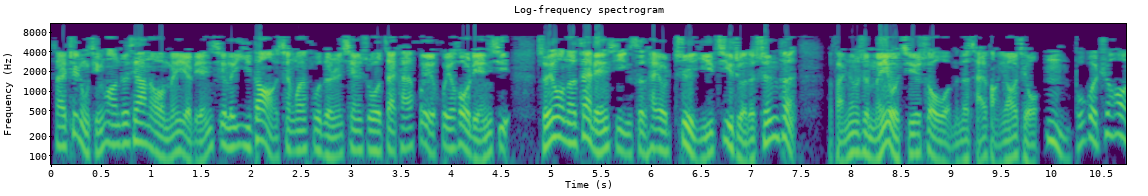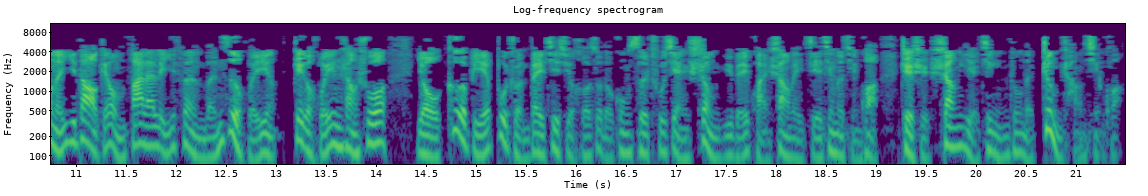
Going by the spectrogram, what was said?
在这种情况之下呢，我们也联系了易道相关负责人，先说在开会，会后联系，随后呢再联系一次，他又质疑记者的身份，反正是没有接受我们的采访要求。嗯，不过之后呢，易道给我们发来了一份文字回应，这个回应上说，有个别不准备继续合作的公司出现剩余尾款尚未结清的情况，这是商业经营中的正常情况。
